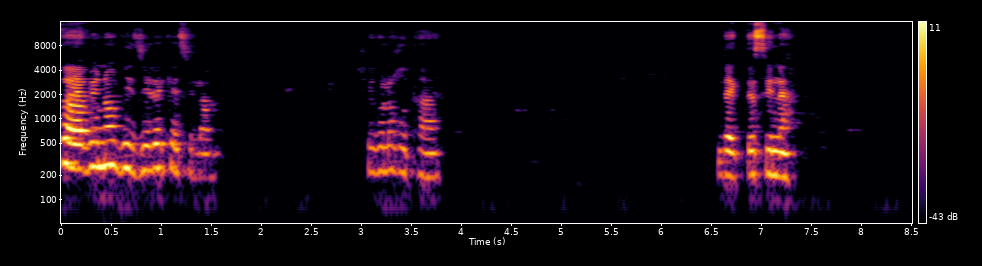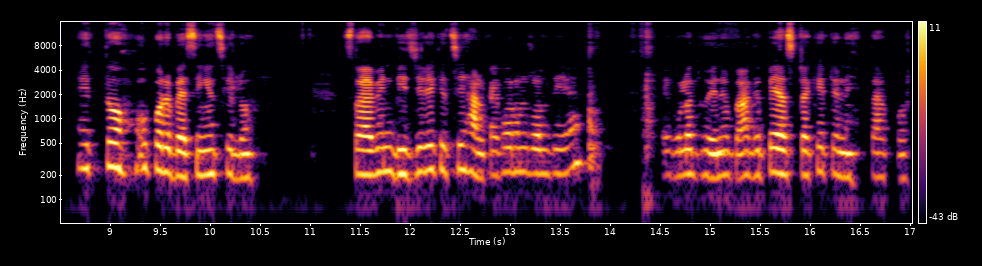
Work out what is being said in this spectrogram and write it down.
সয়াবিনও ভিজিয়ে রেখেছিলাম। সেগুলো কোথায়? দেখতেছি না। এই তো উপরে বেসিংয়ে ছিল। সয়াবিন ভিজিয়ে রেখেছি, হালকা গরম জল দিয়ে। এগুলো ধুয়ে নেব, আগে পেঁয়াজটা কেটে নিই তারপর।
